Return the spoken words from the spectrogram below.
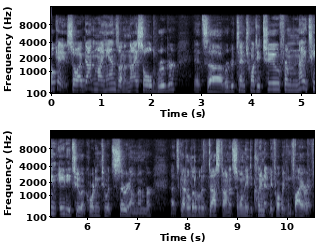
Okay, so I've gotten my hands on a nice old Ruger. It's uh, Ruger 1022 from 1982 according to its serial number. It's got a little bit of dust on it so we'll need to clean it before we can fire it.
